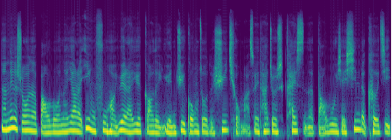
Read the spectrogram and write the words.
那那个时候呢，保罗呢要来应付哈越来越高的远距工作的需求嘛，所以他就是开始呢导入一些新的科技，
